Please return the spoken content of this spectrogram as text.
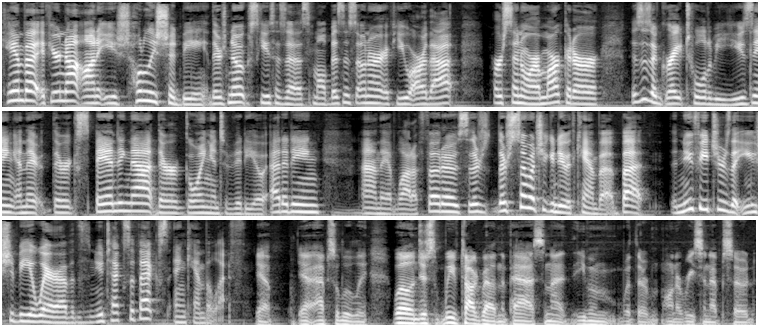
Canva. If you're not on it, you totally should be. There's no excuse as a small business owner if you are that person or a marketer. This is a great tool to be using, and they're they're expanding that. They're going into video editing. Um, they have a lot of photos. So there's there's so much you can do with Canva. But the new features that you should be aware of is the new text effects and Canva Live. Yeah, yeah, absolutely. Well, and just we've talked about in the past, and I, even with on a recent episode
